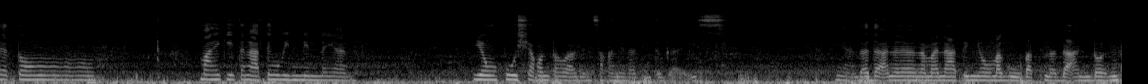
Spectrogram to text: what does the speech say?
Itong makikita nating windmill na yan. Yung pusya kung tawagin sa kanila dito guys. Yan, dadaanan na naman natin yung magubat na daan doon.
